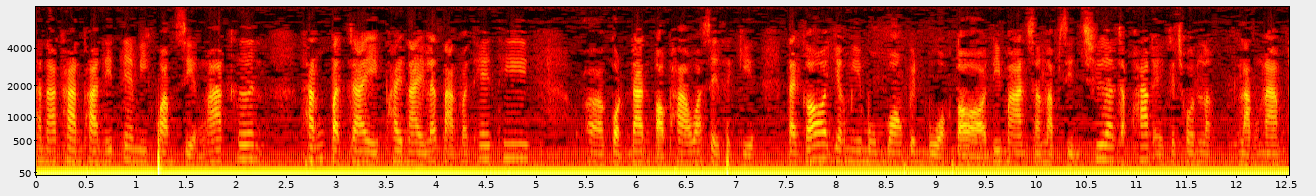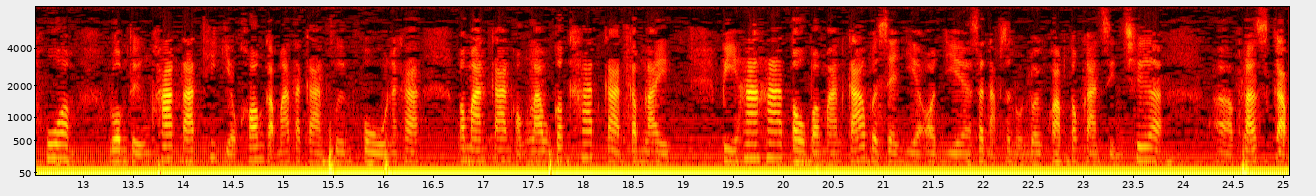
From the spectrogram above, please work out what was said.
ธนาคารพาณิชย์เนี่ยมีความเสี่ยงมากขึ้น ทั้งปัจจัยภายในและต่างประเทศที่กดดันต่อภาวะเศรษฐกิจ แต่ก็ยังมีมุมมองเป็นบวกต่อดีมานสำหรับสินเชื่อจากภาคเอกชนหลังหลังน้ำท่วม รวมถึงภาครัฐที่เกี่ยวข้องกับมาตรการฟื้นฟูนะคะ ประมาณการของเราก็คาดการกำไร ปี 55 โตประมาณ 9% year on year สนับสนุนโดยความต้องการสินเชื่อ plus กับ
